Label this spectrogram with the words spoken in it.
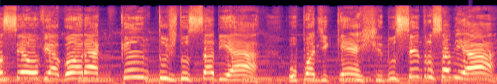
Você ouve agora Cantos do Sabiá, o podcast do Centro Sabiá.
